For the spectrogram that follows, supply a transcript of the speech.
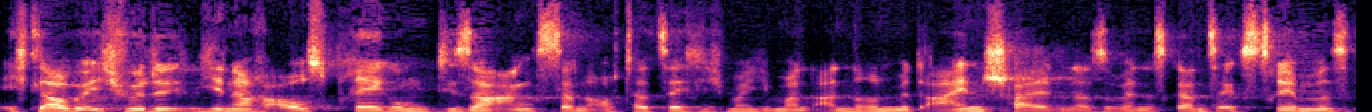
ich glaube, ich würde je nach Ausprägung dieser Angst dann auch tatsächlich mal jemand anderen mit einschalten, also wenn es ganz extrem ist.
